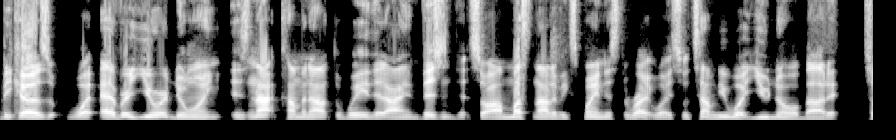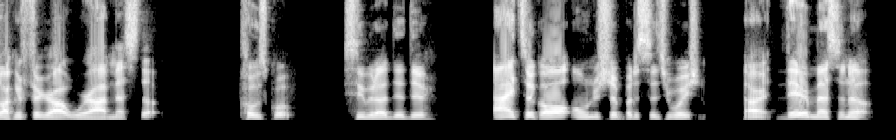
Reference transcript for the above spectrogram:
because whatever you're doing is not coming out the way that I envisioned it. So I must not have explained this the right way. So tell me what you know about it so I can figure out where I messed up. Close quote. See what I did there? I took all ownership of the situation. All right, they're messing up.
